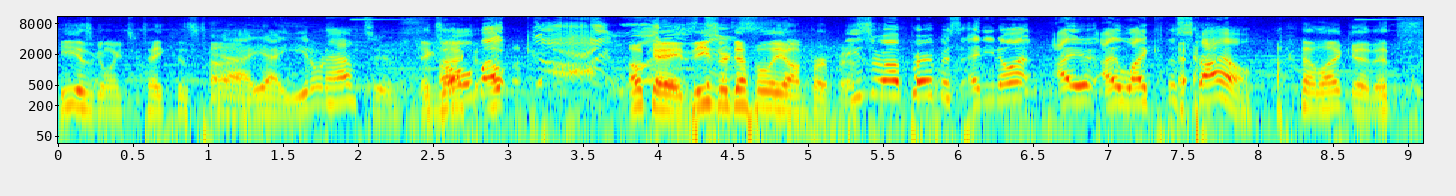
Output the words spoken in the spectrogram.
He is going to take his time. yeah. Yeah. You don't have to. Exactly. Oh my Oh, god. Okay, these are definitely on purpose. These are on purpose, and you know what? I I like the style. I like it. It's it's,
